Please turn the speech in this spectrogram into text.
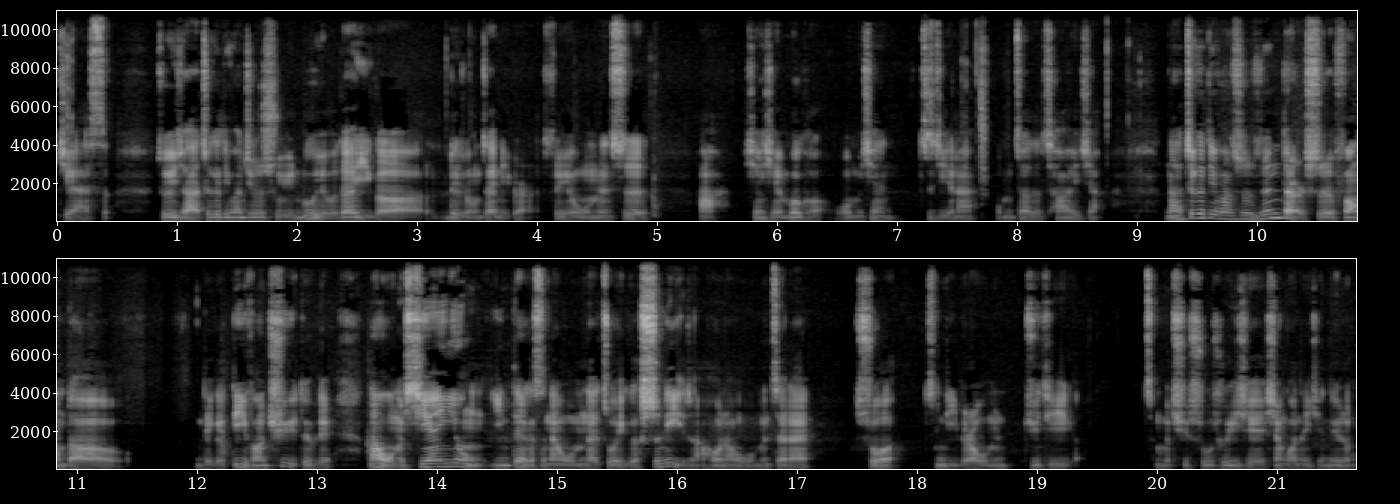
JS。注意一下，这个地方就是属于路由的一个内容在里边，所以我们是啊，先写 mock，我们先自己呢，我们照着抄一下。那这个地方是 render 是放到哪个地方去，对不对？那我们先用 index 呢，我们来做一个示例，然后呢，我们再来说这里边我们具体。怎么去输出一些相关的一些内容？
